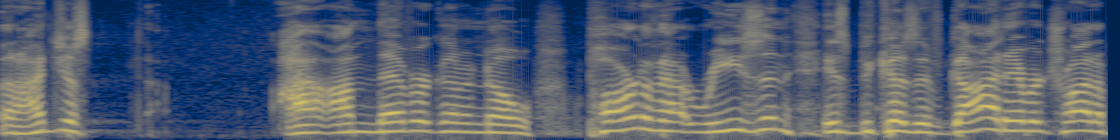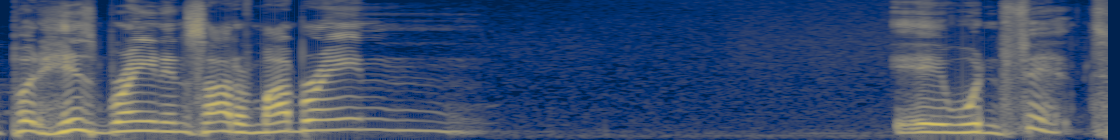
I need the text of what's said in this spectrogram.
that I just, I, I'm never going to know. Part of that reason is because if God ever tried to put his brain inside of my brain, it wouldn't fit.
